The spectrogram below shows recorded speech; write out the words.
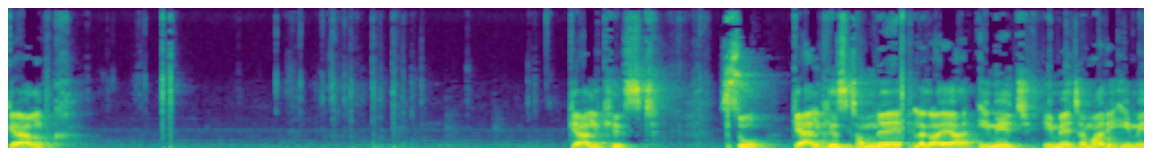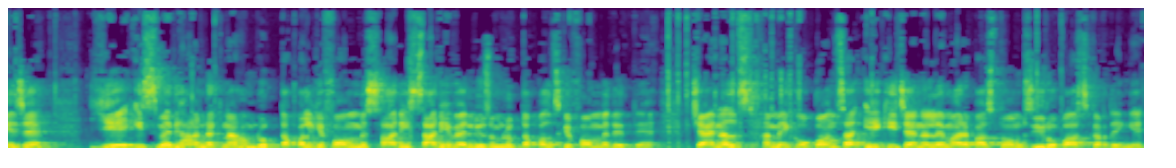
calc calc hist so calc hist हमने लगाया इमेज इमेज हमारी इमेज है। ये इसमें ध्यान रखना हम लोग टपल के फॉर्म में सारी सारी वैल्यूज़ हम लोग टपल्स के फॉर्म में देते हैं। चैनल्स हमें को, कौन सा? एक ही चैनल है हमारे पास तो हम ज़ीरो पास कर देंगे।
